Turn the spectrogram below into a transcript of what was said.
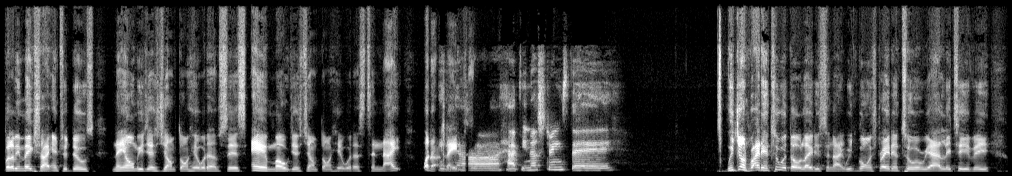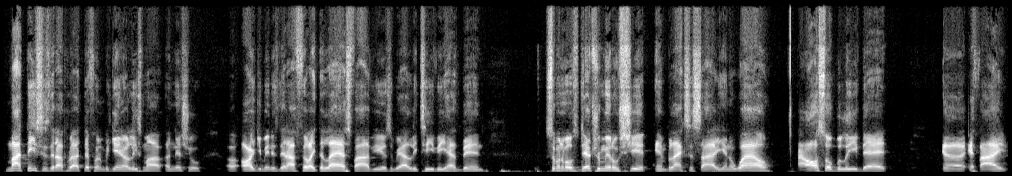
But let me make sure I introduce Naomi. Just jumped on here with us, sis, and Mo just jumped on here with us tonight. What up, Hey, ladies? y'all. Happy No Strings Day. we jumped right into it though, ladies. Tonight We're going straight into a reality TV. My thesis that I put out there from the beginning, or at least my initial uh, argument, is that I feel like the last five years of reality TV have been some of the most detrimental shit in Black society in a while. I also believe that uh, if I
